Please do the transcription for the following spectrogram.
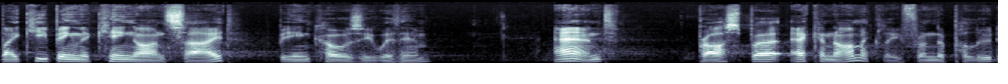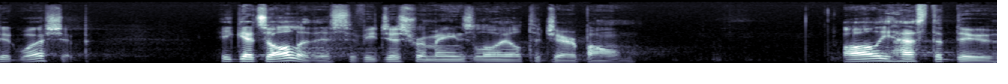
by keeping the king on side, being cozy with him, and prosper economically from the polluted worship. He gets all of this if he just remains loyal to Jeroboam. All he has to do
